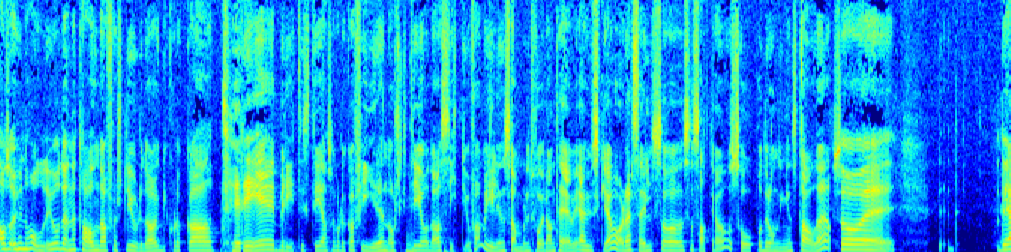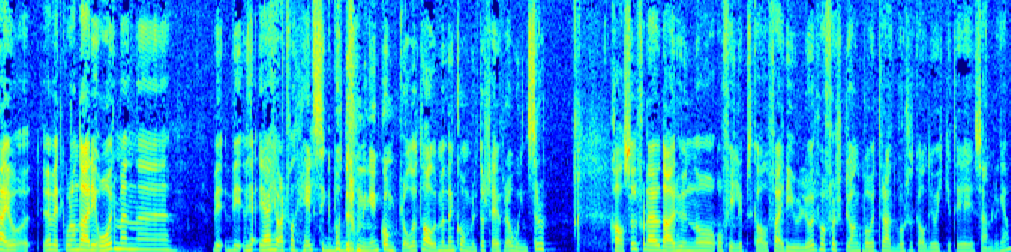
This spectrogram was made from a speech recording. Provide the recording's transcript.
altså Hun holder jo denne talen da første juledag klokka tre britisk tid, altså klokka fire norsk tid. Og da sitter jo familien samlet foran TV. Jeg husker jeg var der selv, så, så satt jeg og så på dronningens tale. Så eh, det er jo Jeg vet ikke hvordan det er i år, men eh, vi, vi, jeg er i hvert fall helt sikker på at dronningen kommer til å holde tale, men den kommer vel til å skje fra Windsor. Castle, for det er jo der hun og, og Philip skal feire jul i år. For første gang på over 30 år så skal de jo ikke til Sandringham.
